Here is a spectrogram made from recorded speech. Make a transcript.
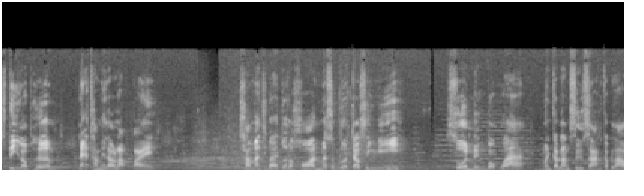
สติเราเพิ่ม และทำให้เราหลับไปคำอธิบายตัวละครเมื่อสำรวจเจ้าสิ่งนี้ ส่วนหนึ่งบอกว่ามันกำลังสื่อสารกับเรา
